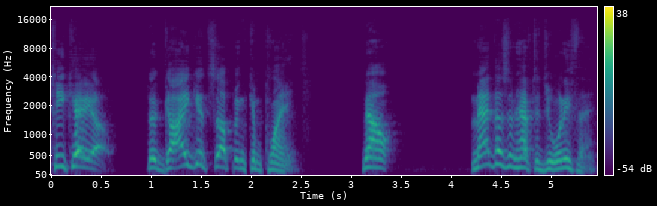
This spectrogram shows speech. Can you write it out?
TKO. The guy gets up and complains. Now, Matt doesn't have to do anything.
